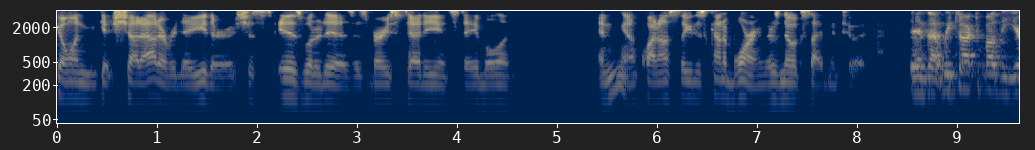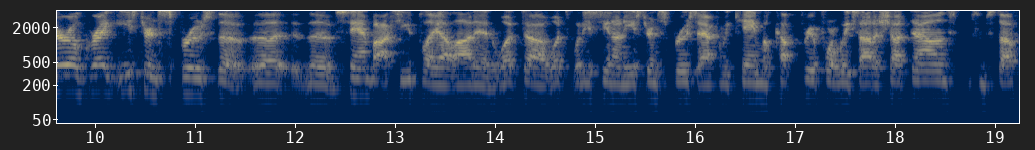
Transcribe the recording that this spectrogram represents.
going to get shut out every day either. It's just is what it is. It's very steady and stable, and and you know, quite honestly, just kind of boring. There's no excitement to it. And that we talked about the Euro Greg Eastern Spruce, the uh, the sandbox you play a lot in. What uh, what what are you seeing on Eastern Spruce after we came a couple three or four weeks out of shutdowns? Some stuff.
